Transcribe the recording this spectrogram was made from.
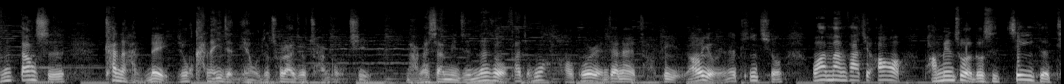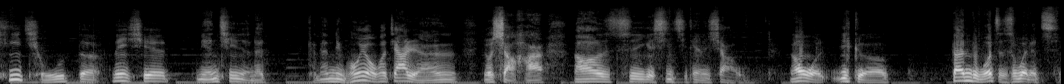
嗯，当时看得很累，就看了一整天，我就出来就喘口气，拿个三明治。那时候我发现哇，好多人在那个草地，然后有人在踢球。我慢慢发现哦，旁边坐的都是这个踢球的那些年轻人的可能女朋友或家人，有小孩，然后是一个星期天的下午，然后我一个。单独，我只是为了吃，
